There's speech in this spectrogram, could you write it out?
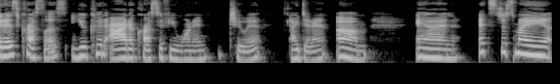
It is crustless. You could add a crust if you wanted to it. I didn't. Um and it's just my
